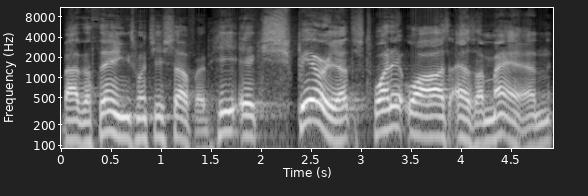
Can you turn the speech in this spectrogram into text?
by the things which he suffered. He experienced what it was as a man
